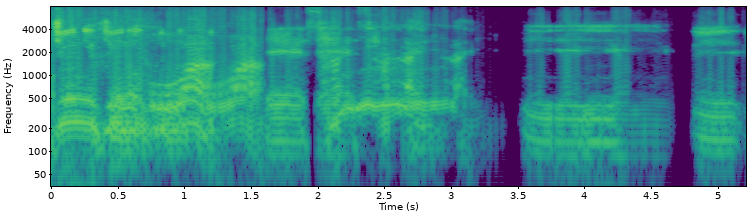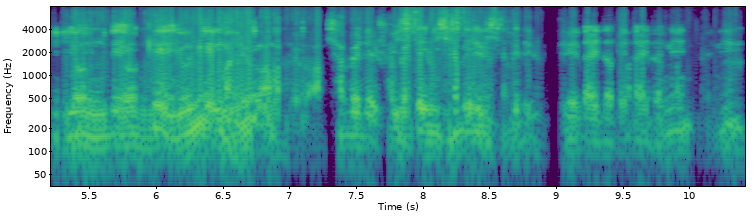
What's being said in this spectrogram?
12分の方は、えー、3人ぐらい、えーえー、呼んで、計4人までは喋れる、一斉に喋れる、喋れる携帯だった間ね。うん。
